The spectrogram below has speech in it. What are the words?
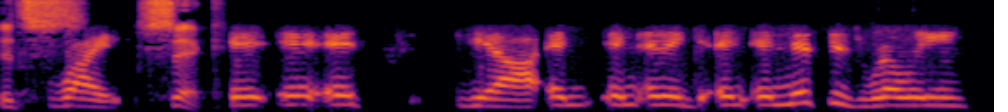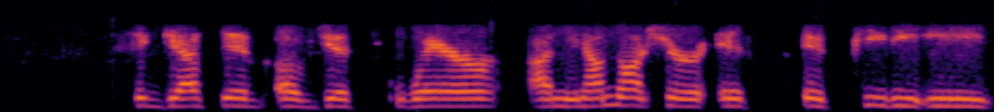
It's right. sick. It, it, it's yeah, and and, and and and this is really suggestive of just where I mean I'm not sure if if PDE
